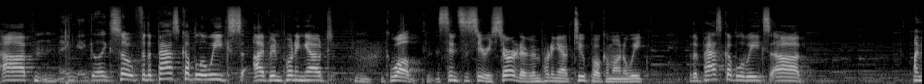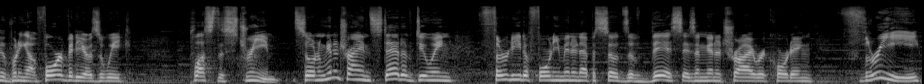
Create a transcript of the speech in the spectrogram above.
Uh, like so for the past couple of weeks I've been putting out well since the series started I've been putting out two Pokemon a week for the past couple of weeks uh I've been putting out four videos a week plus the stream so what I'm gonna try instead of doing 30 to 40 minute episodes of this is I'm gonna try recording three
